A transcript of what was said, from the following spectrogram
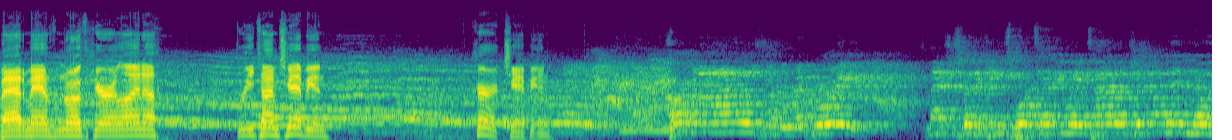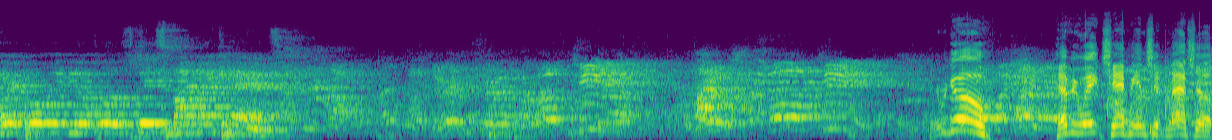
Bad man from North Carolina, three time champion, current champion. Herman Isles, referee. This match is for the King Sports Heavyweight title, gentlemen. No hair pulling, no closed fists. My my commands. Here we go. Heavyweight championship matchup.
